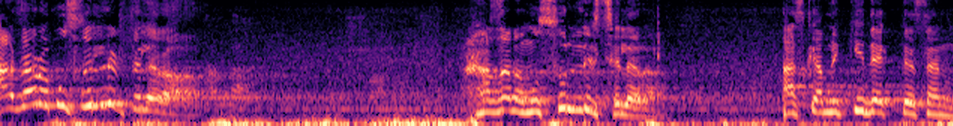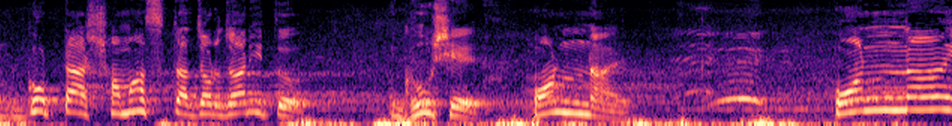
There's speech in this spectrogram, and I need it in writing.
হাজারো মুসল্লির ছেলেরা। হাজারো মুসল্লির ছেলেরা। আজকে আপনি কি দেখতেছেন? গোটা সমাজটা জর্জরিত, ঘুষে, অন্যায়। অন্যায়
